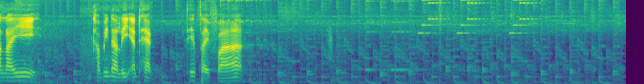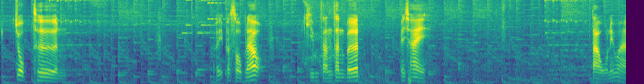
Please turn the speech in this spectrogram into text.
อะไรคามินารีแอตแทกเทพสายฟ้า จบเทิร์นเฮ้ย ประสบแล้ว คิมสันซันเบิร์ด ไม่ใช่ เต่านี่ว่า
